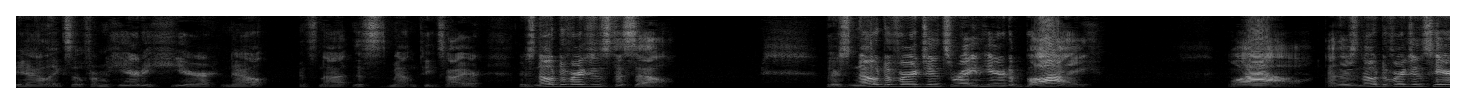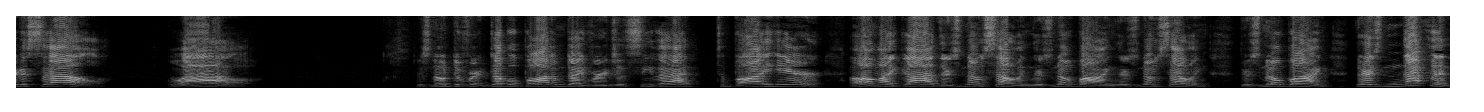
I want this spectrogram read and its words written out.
Yeah, like so from here to here. No, it's not. This mountain peak's higher. There's no divergence to sell. There's no divergence right here to buy. Wow. And there's no divergence here to sell. Wow. There's no double bottom divergence. See that? To buy here. Oh my God, there's no selling. There's no buying. There's no selling. There's no buying. There's nothing.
